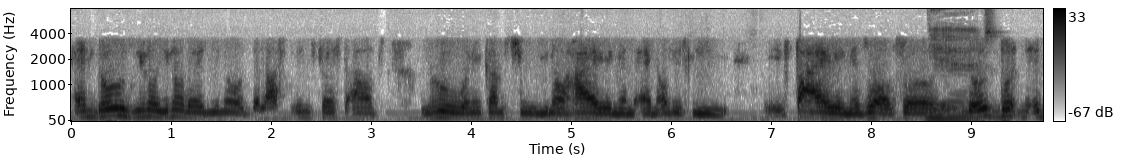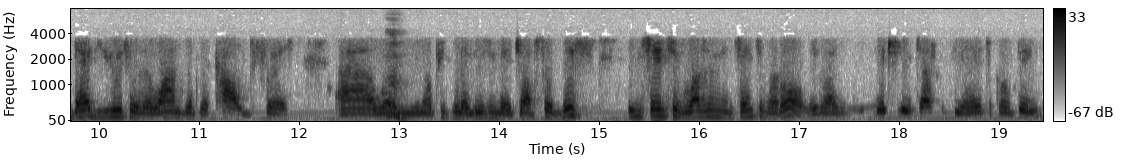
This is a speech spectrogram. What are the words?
and those, you know, you know, the, you know, the last in first out rule when it comes to, you know, hiring and and obviously firing as well. So yes. those, those that youth were the ones that were culled first uh, when mm. you know people are losing their jobs. So this incentive wasn't an incentive at all. It was literally just a theoretical thing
